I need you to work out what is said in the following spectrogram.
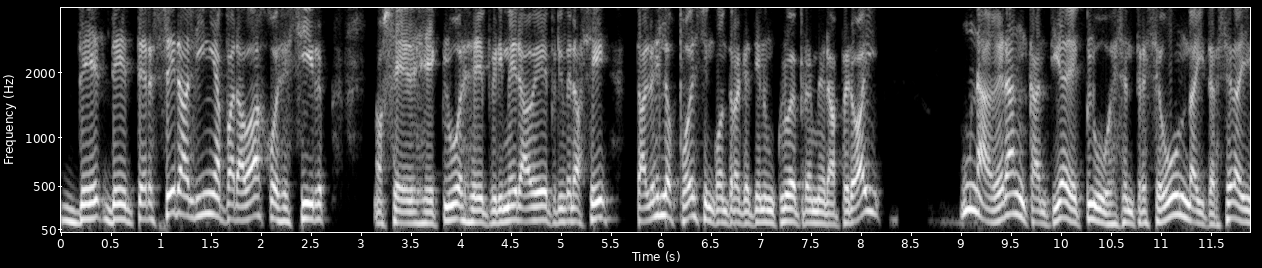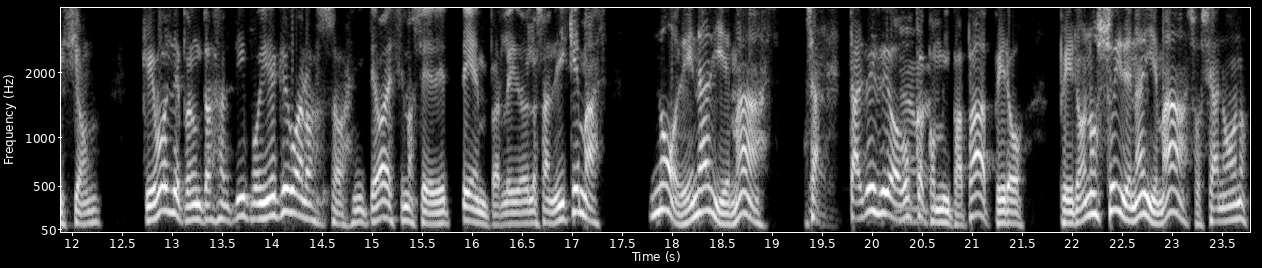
de, tercera línea para abajo, es decir, no sé, desde clubes de primera B, primera C, tal vez los podés encontrar que tienen un club de primera, pero hay una gran cantidad de clubes entre segunda y tercera división que vos le preguntas al tipo, ¿y de qué bueno sos? Y te va a decir, no sé, de Temperley, de Los Andes, ¿y qué más? No, de nadie más. O sea, tal vez veo a Boca con mi papá, pero, pero no soy de nadie más. O sea, no, no,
